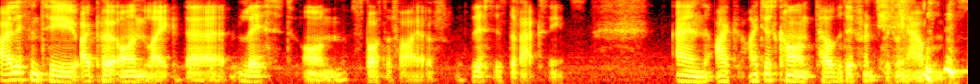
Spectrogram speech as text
I listen to, I put on like their list on Spotify of this is the vaccines. And I, I just can't tell the difference between albums.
